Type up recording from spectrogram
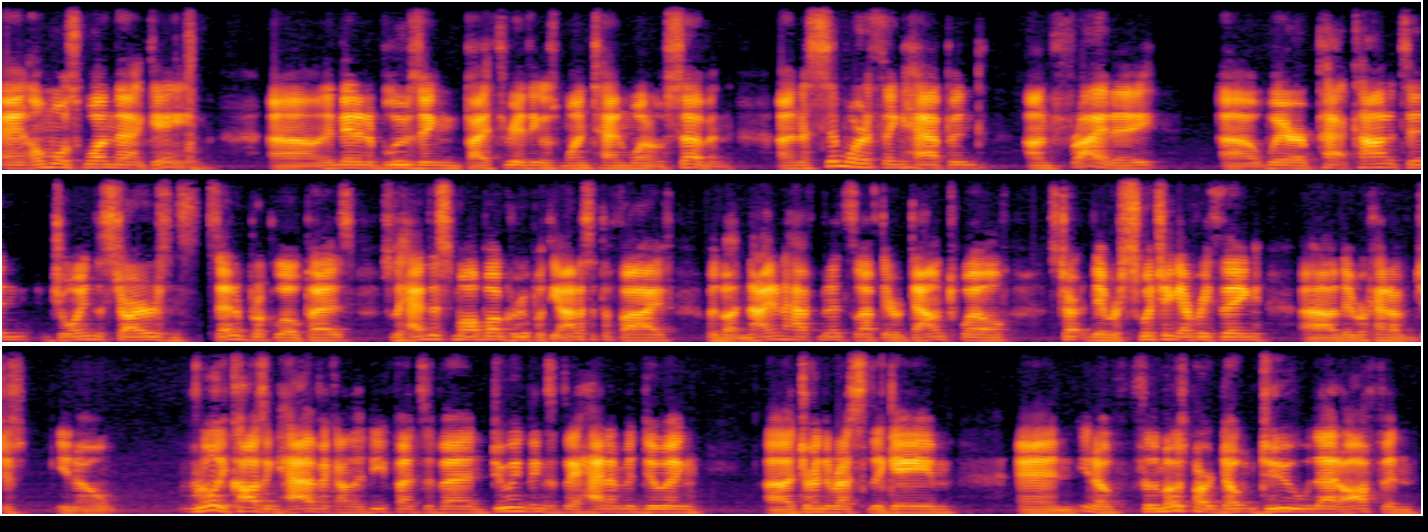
and almost won that game. Uh, and they ended up losing by three. I think it was 110, 107. And a similar thing happened on Friday uh, where Pat Connaughton joined the starters instead of Brook Lopez. So they had this small ball group with Giannis at the five. With about nine and a half minutes left, they were down 12. Start. They were switching everything. Uh, they were kind of just, you know, really causing havoc on the defensive end, doing things that they hadn't been doing uh, during the rest of the game. And, you know, for the most part, don't do that often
